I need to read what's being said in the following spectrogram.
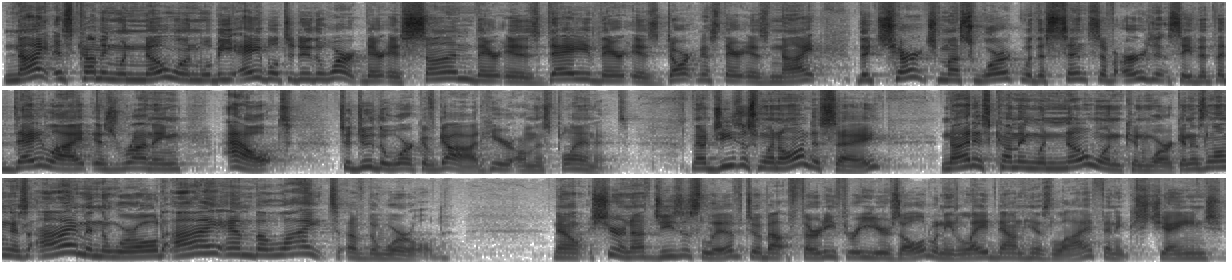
Night is coming when no one will be able to do the work. There is sun, there is day, there is darkness, there is night. The church must work with a sense of urgency that the daylight is running out to do the work of God here on this planet. Now, Jesus went on to say, Night is coming when no one can work, and as long as I'm in the world, I am the light of the world. Now, sure enough, Jesus lived to about 33 years old when he laid down his life in exchange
